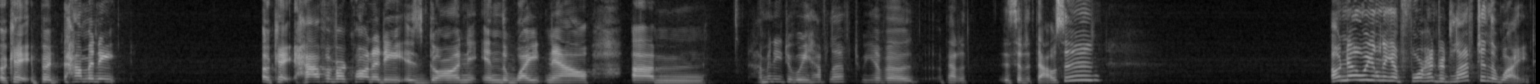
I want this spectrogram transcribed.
Okay, but how many, okay, half of our quantity is gone in the white now. Um, how many do we have left? We have a, about a is it a thousand? Oh no, we only have 400 left in the white.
